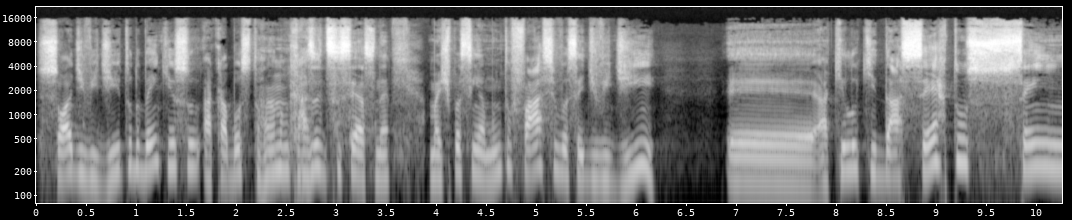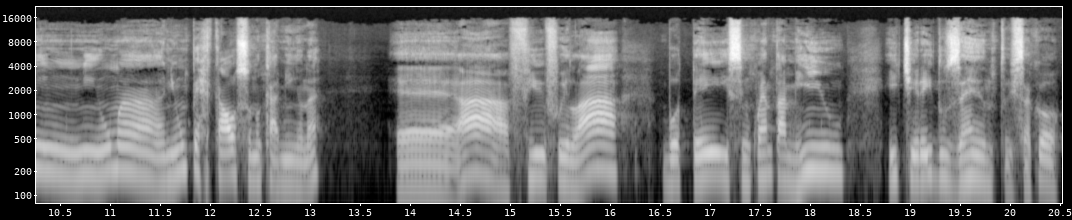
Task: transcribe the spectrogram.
só dividir. Tudo bem que isso acabou se tornando um caso de sucesso, né? Mas, tipo assim, é muito fácil você dividir é, aquilo que dá certo sem nenhuma, nenhum percalço no caminho, né? É, ah, fui, fui lá, botei 50 mil e tirei 200, sacou?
